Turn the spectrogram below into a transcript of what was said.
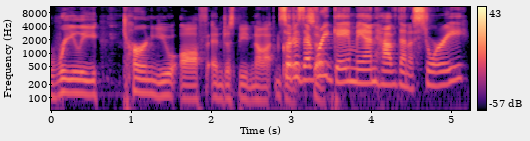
really turn you off and just be not So does every gay man have then a story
